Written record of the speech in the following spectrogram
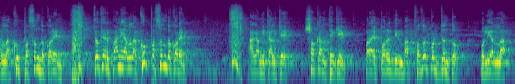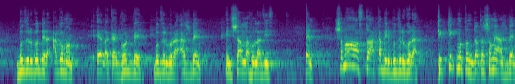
আল্লাহ খুব পছন্দ করেন। চোখের পানি আল্লাহ খুব পছন্দ করেন। আগামীকালকে সকাল থেকে প্রায় পরের দিন বা ফজর পর্যন্ত অলি আল্লাহ বুজুর্গদের আগমন এলাকায় ঘটবে, বুজুর্গরা আসবেন, ইনশাআল্লাহুল আজিজ। সমস্ত আকাবির বুজুর্গরা ঠিক ঠিক মতন যত সময় আসবেন,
